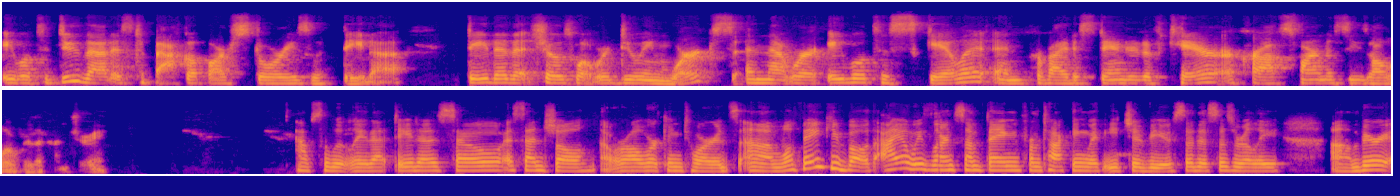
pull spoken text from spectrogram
able to do that is to back up our stories with data. Data that shows what we're doing works and that we're able to scale it and provide a standard of care across pharmacies all over the country. Absolutely. That data is so essential that we're all working towards. Um, well, thank you both. I always learn something from talking with each of you. So this is really um, very,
